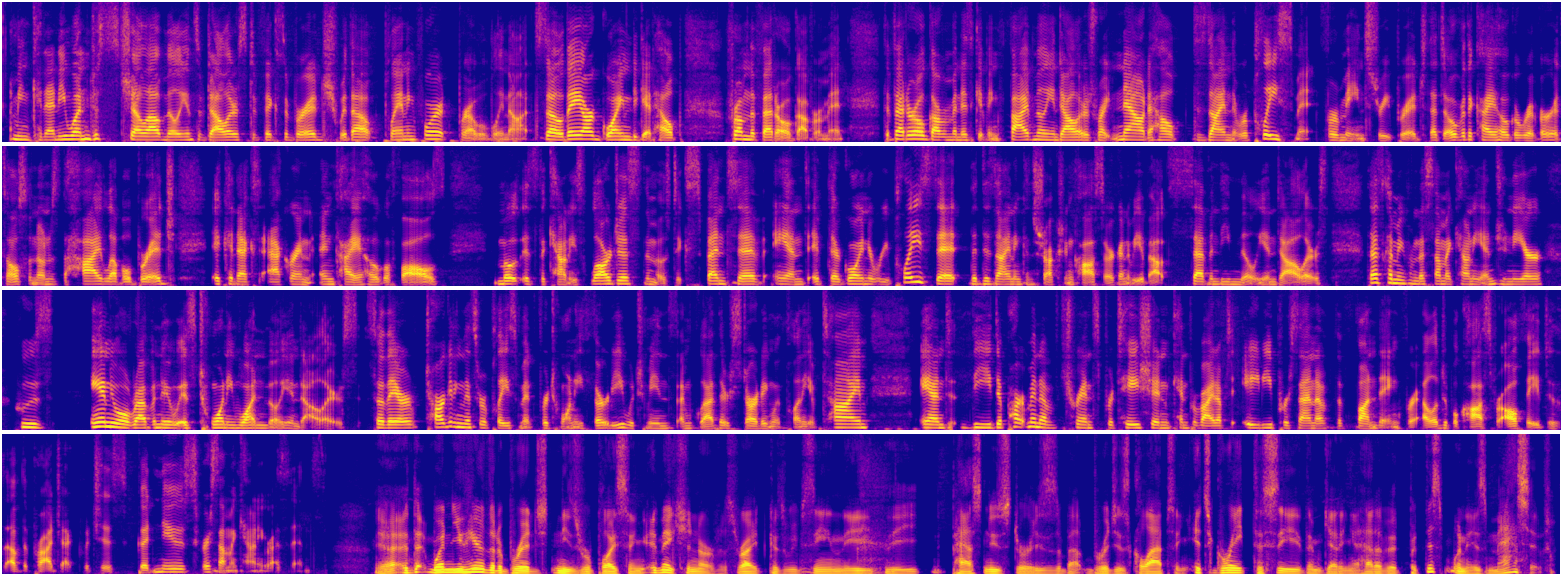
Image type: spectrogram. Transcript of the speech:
I mean, can anyone just shell out millions of dollars to fix a bridge without planning for it? Probably not. So they are going to get help from the federal government. The federal government is giving $5 million right now to help design the replacement for Main Street Bridge. That's over the Cuyahoga River. It's also known as the High Level Bridge. It connects Akron and Cuyahoga Falls. It's the county's largest, the most expensive. And if they're going to replace it, the design and construction costs are going to be about $70 million. That's coming from the Summit County engineer, whose annual revenue is $21 million. So they're targeting this replacement for 2030, which means I'm glad they're starting with plenty of time. And the Department of Transportation can provide up to 80% of the funding for eligible costs for all phases of the project, which is good news for Summit County residents. Yeah, when you hear that a bridge needs replacing, it makes you nervous, right? Because we've mm-hmm. seen the the past news stories about bridges collapsing. It's great to see them getting ahead of it, but this one is massive.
